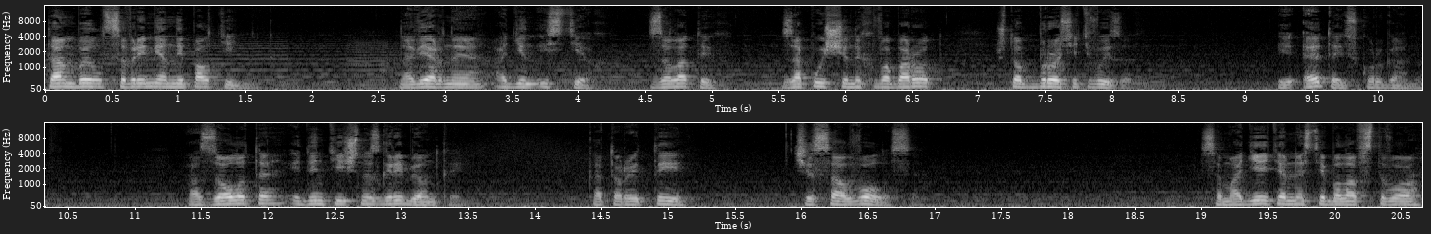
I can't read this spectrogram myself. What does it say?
Там был современный полтинник. Наверное, один из тех, золотых, запущенных в оборот, чтобы бросить вызов. И это из курганов. А золото идентично с гребенкой, которой ты чесал волосы. Самодеятельность и баловство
